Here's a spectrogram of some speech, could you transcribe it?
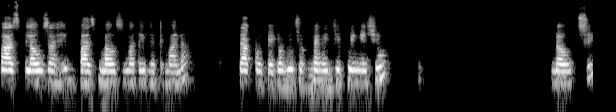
पाच ब्लाउज आहेत. पाच ब्लाउजमध्ये मी तुम्हाला दाखवते. बघू शकता ह्याची फिनिशिंग ब्लाउजची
